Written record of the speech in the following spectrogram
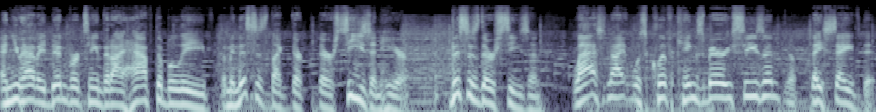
And you have a Denver team that I have to believe. I mean, this is like their their season here. This is their season. Last night was Kliff Kingsbury's season. Yep. They saved it.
